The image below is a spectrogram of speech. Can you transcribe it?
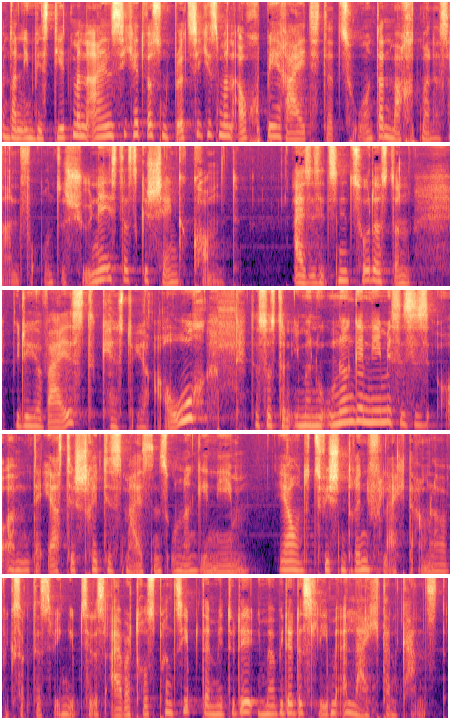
und dann investiert man in sich etwas und plötzlich ist man auch bereit dazu und dann macht man das einfach. Und das Schöne ist, das Geschenk kommt. Also es ist jetzt nicht so, dass dann, wie du ja weißt, kennst du ja auch, dass das dann immer nur unangenehm ist. Es ist ähm, der erste Schritt ist meistens unangenehm. Ja, und zwischendrin vielleicht einmal. Aber wie gesagt, deswegen gibt es ja das Albatros-Prinzip, damit du dir immer wieder das Leben erleichtern kannst.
